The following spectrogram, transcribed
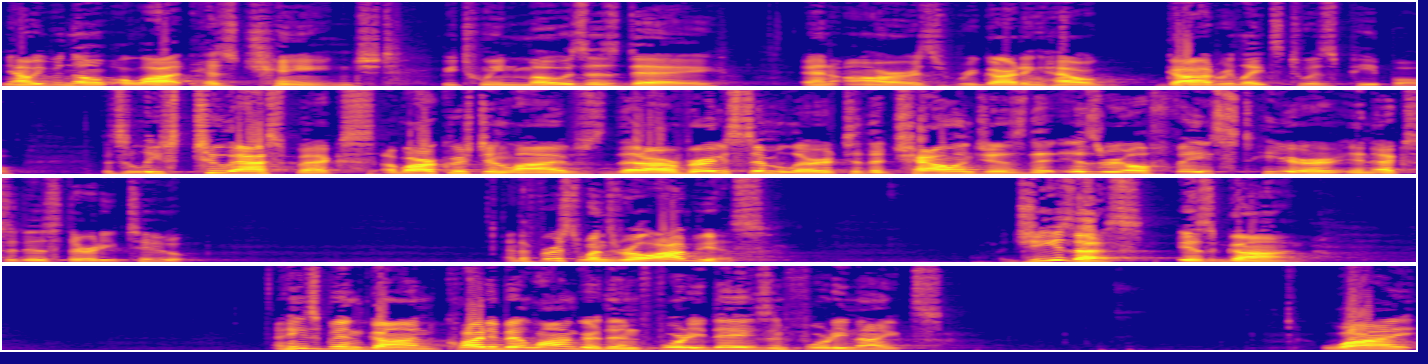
Now, even though a lot has changed between Moses' day and ours regarding how God relates to his people, there's at least two aspects of our Christian lives that are very similar to the challenges that Israel faced here in Exodus 32. And the first one's real obvious Jesus is gone. And he's been gone quite a bit longer than 40 days and 40 nights. Why,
